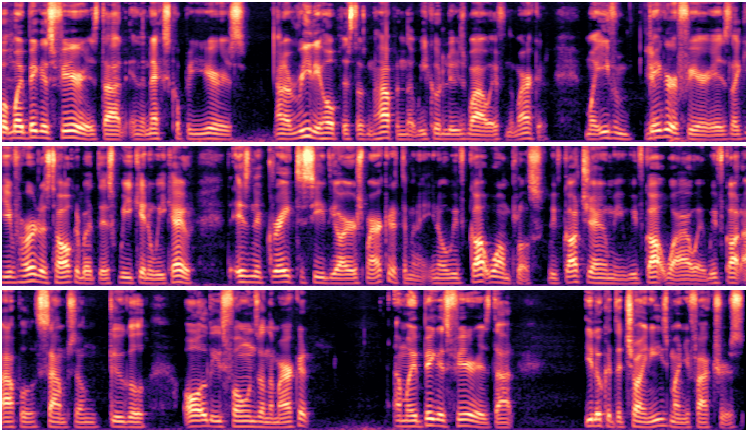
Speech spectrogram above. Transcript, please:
but my biggest fear is that in the next couple of years, and I really hope this doesn't happen, that we could lose Huawei from the market. My even bigger fear is like you've heard us talking about this week in and week out. Isn't it great to see the Irish market at the minute? You know, we've got OnePlus, we've got Xiaomi, we've got Huawei, we've got Apple, Samsung, Google, all these phones on the market. And my biggest fear is that you look at the Chinese manufacturers,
